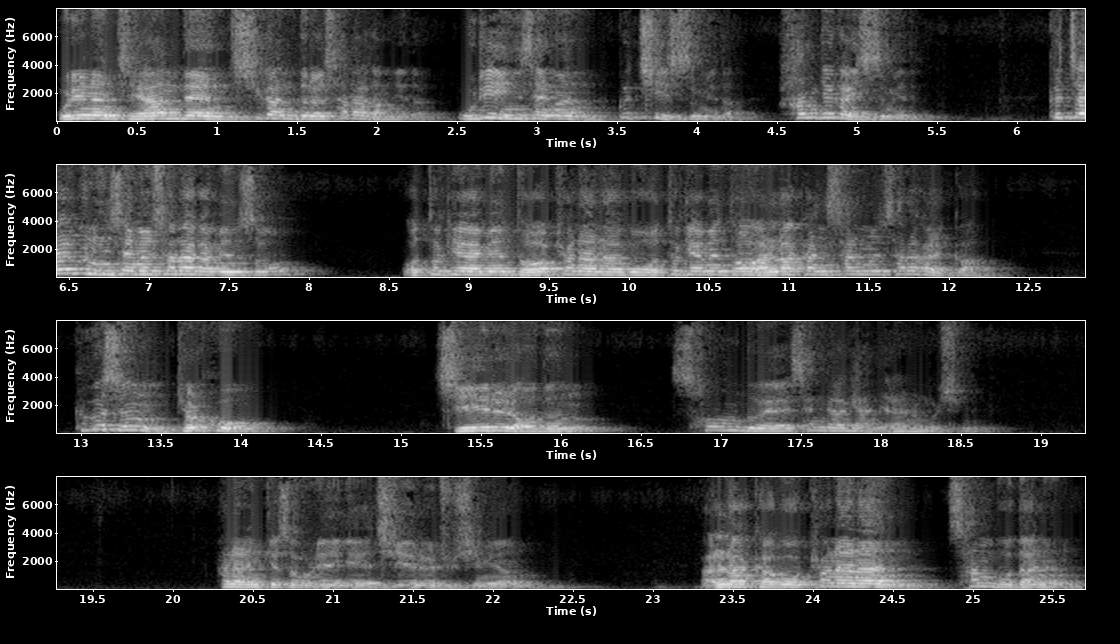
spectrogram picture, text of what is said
우리는 제한된 시간들을 살아갑니다. 우리의 인생은 끝이 있습니다. 한계가 있습니다. 그 짧은 인생을 살아가면서 어떻게 하면 더 편안하고 어떻게 하면 더 안락한 삶을 살아갈까? 그것은 결코 지혜를 얻은 성도의 생각이 아니라는 것입니다. 하나님께서 우리에게 지혜를 주시면 안락하고 편안한 삶보다는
